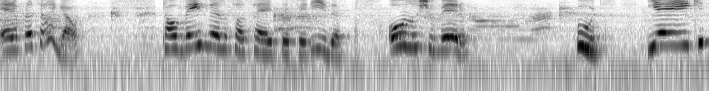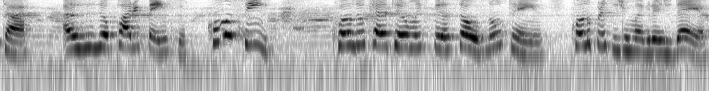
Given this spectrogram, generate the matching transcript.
era para ser legal. Talvez vendo sua série preferida ou no chuveiro. Putz, e é aí que tá. Às vezes eu paro e penso: como assim? Quando eu quero ter uma inspiração, não tenho. Quando preciso de uma grande ideia,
